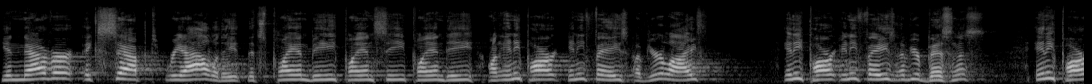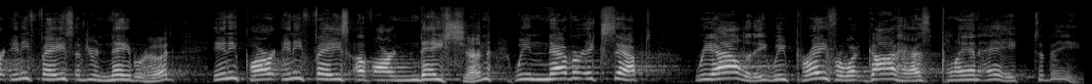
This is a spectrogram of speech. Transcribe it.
You never accept reality that's plan B, plan C, plan D on any part, any phase of your life, any part, any phase of your business, any part, any phase of your neighborhood, any part, any phase of our nation. We never accept reality. We pray for what God has plan A to be.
